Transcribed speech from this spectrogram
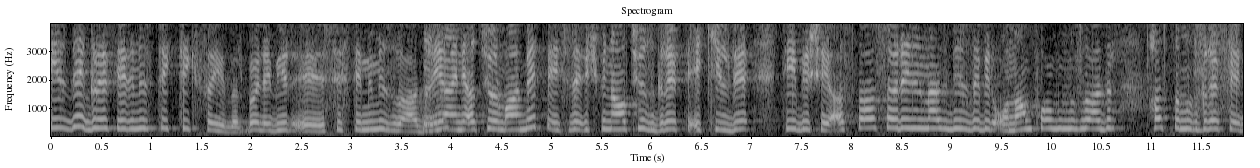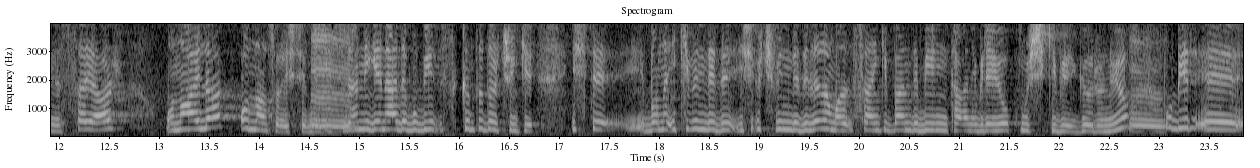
Bizde greflerimiz tek tek sayılır. Böyle bir e, sistemimiz vardır. Yani atıyorum Ahmet Bey size 3600 grefte ekildi diye bir şey asla söylenilmez. Bizde bir onam formumuz vardır. Hastamız greflerini sayar. Onaylar ondan sonra işlemine Hmm. geçilir. Hani genelde bu bir sıkıntıdır çünkü işte bana 2000 dedi, işte 3000 dediler ama sanki bende bin tane bile yokmuş gibi görünüyor. Hmm. Bu bir e,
